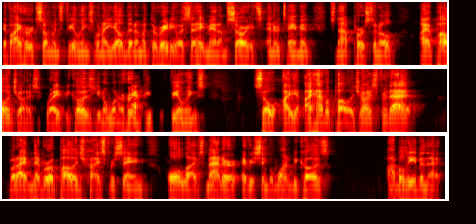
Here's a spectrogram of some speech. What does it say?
If I hurt someone's feelings when I yelled at them at the radio, I said, Hey, man, I'm sorry. It's entertainment, it's not personal. I apologize, right? Because you don't want to hurt Yeah. people's feelings. So I, I have apologized for that, but I've never apologized for saying all lives matter, every single one, because I believe in that.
